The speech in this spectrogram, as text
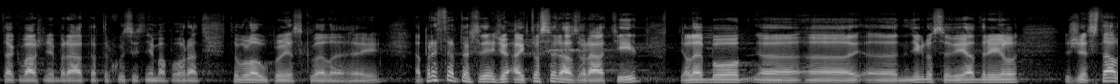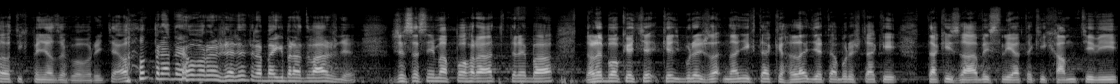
tak vážně brát a trochu si s něma pohrát. To bylo úplně skvělé, hej. A představte si, že aj to se dá zvrátit, lebo někdo se vyjadril, že stále o těch penězích hovoríte. A on právě hovoril, že netreba ich brát vážně, že se s nima pohrát treba, lebo keď, keď budeš na nich tak hledět a budeš taky, taky závislý a taky chamtivý,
